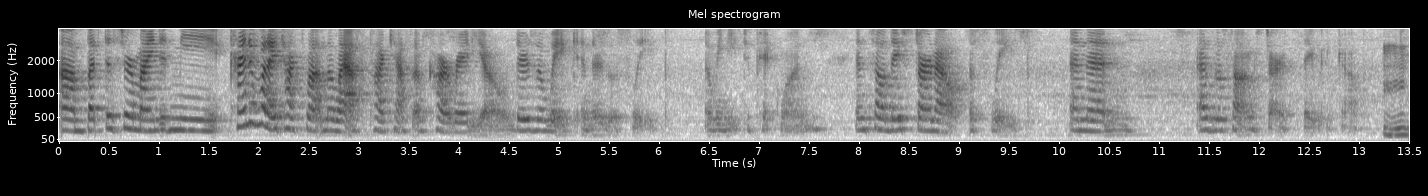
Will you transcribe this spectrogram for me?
um, but this reminded me kind of what I talked about in the last podcast of car radio. There's awake and there's asleep, and we need to pick one. And so they start out asleep, and then as the song starts, they wake up. hmm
